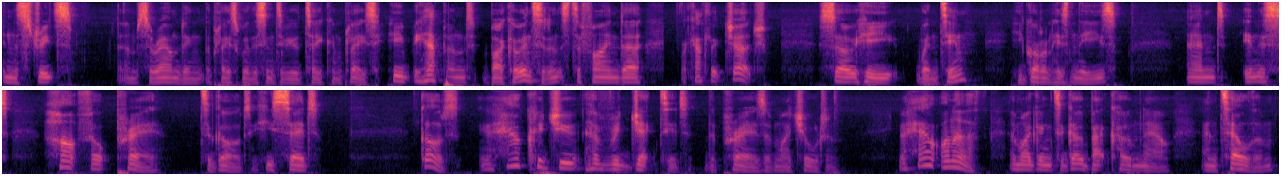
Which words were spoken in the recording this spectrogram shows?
in the streets um, surrounding the place where this interview had taken place, he, he happened by coincidence to find a Catholic church. So he went in, he got on his knees, and in this heartfelt prayer to God, he said, God, how could you have rejected the prayers of my children? How on earth am I going to go back home now and tell them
